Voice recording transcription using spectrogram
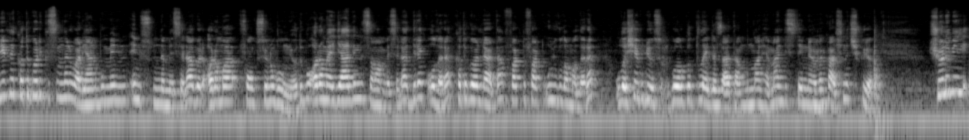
bir de kategori kısımları var. Yani bu menünün en üstünde mesela böyle arama fonksiyonu bulunuyordu. Bu aramaya geldiğiniz zaman mesela direkt olarak kategorilerden farklı farklı uygulamalara ulaşabiliyorsun. Google Play'de zaten bunlar hemen listeleniyor ve karşına çıkıyor. Şöyle bir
